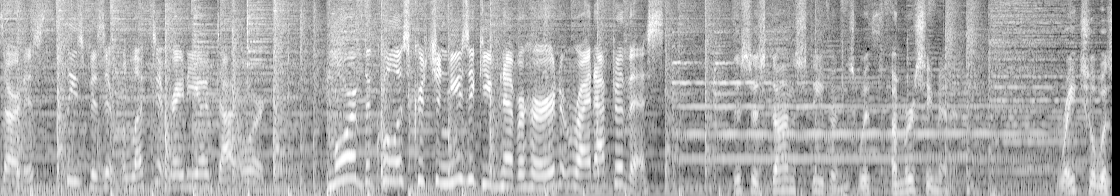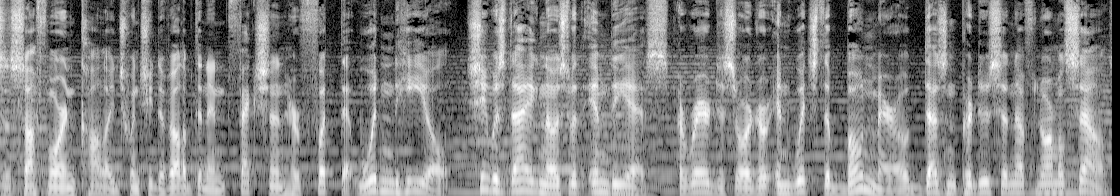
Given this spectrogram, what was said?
these please visit reluctantradio.org. More of the coolest Christian music you've never heard right after this. This is Don Stephens with A Mercy Minute. Rachel was a sophomore in college when she developed an infection in her foot that wouldn't heal. She was diagnosed with MDS, a rare disorder in which the bone marrow doesn't produce enough normal cells.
